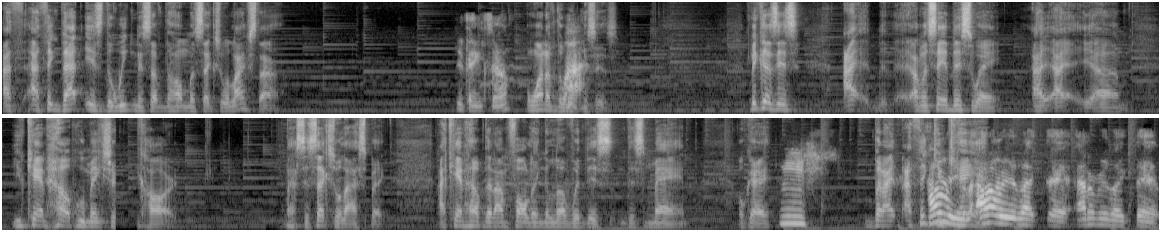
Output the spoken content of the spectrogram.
I, th- I think that is the weakness of the homosexual lifestyle. You think so? One of the Why? weaknesses. Because it's, I, I'm gonna say it this way: I, I um, you can't help who makes your hard. That's the sexual aspect. I can't help that I'm falling in love with this this man. Okay, Mm. but I, I think I you don't really. I don't really like that. I don't really like that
